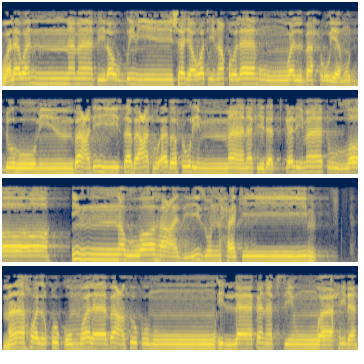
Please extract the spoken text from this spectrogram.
ولو أن ما في الأرض من شجرة نقلام والبحر يمده من بعده سبعة أبحر ما نفدت كلمات الله إن الله عزيز حكيم. ما خلقكم ولا بعثكم إلا كنفس واحدة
